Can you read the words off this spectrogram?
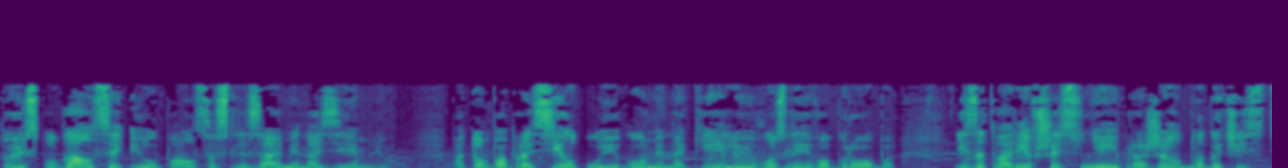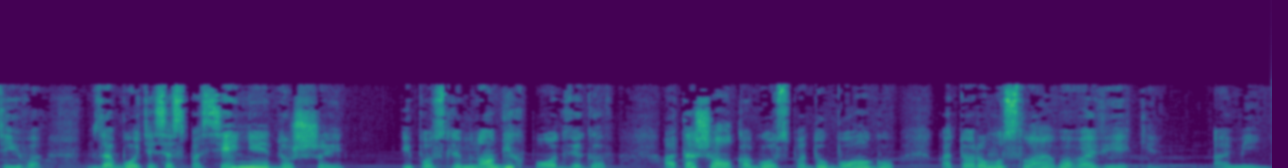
то испугался и упал со слезами на землю. Потом попросил у игумена келью возле его гроба и, затворившись в ней, прожил благочестиво, заботясь о спасении души, и после многих подвигов отошел ко Господу Богу, которому слава вовеки. Аминь.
